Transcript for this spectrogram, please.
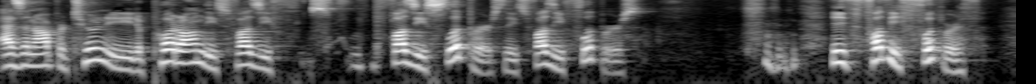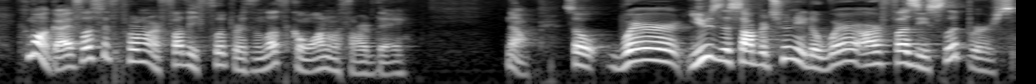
as an opportunity to put on these fuzzy fuzzy slippers, these fuzzy flippers. these fuzzy flippers. Come on guys, let's just put on our fuzzy flippers and let's go on with our day. No. So, wear use this opportunity to wear our fuzzy slippers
